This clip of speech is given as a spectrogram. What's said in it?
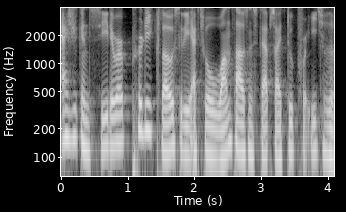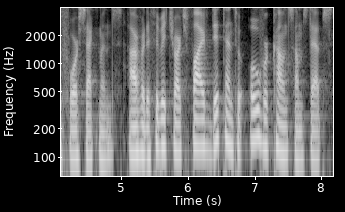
as you can see, they were pretty close to the actual 1000 steps I took for each of the four segments. However, the Fitbit Charge 5 did tend to overcount some steps,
